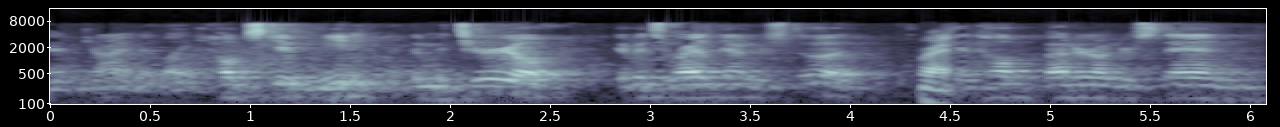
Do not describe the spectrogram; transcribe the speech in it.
mankind. It like helps give meaning. Like the material, if it's rightly understood, Right. can help better understand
